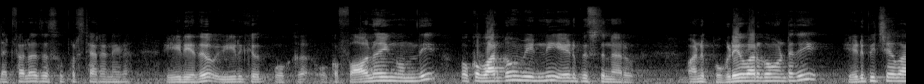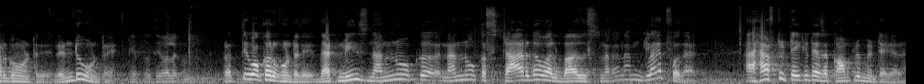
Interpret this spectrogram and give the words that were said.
That fellow is a super star అనేగా? వీడేదో వీడికి ఒక ఒక ఫాలోయింగ్ ఉంది ఒక వర్గం వీడిని ఏడిపిస్తున్నారు. వాడిని పొగిడే వర్గం ఉంటుంది ఏడిపించే వర్గం ఉంటుంది. రెండూ ఉంటాయి. ప్రతి వాళ్ళకు ఉంటుంది. ప్రతి ఒక్కరికి ఉంటుంది. దట్ మీన్స్ నన్ను ఒక నన్ను ఒక స్టార్గా వాళ్ళు భావిస్తున్నారు and I'm glad for that I have to take it as a కాంప్లిమెంటే కదా.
